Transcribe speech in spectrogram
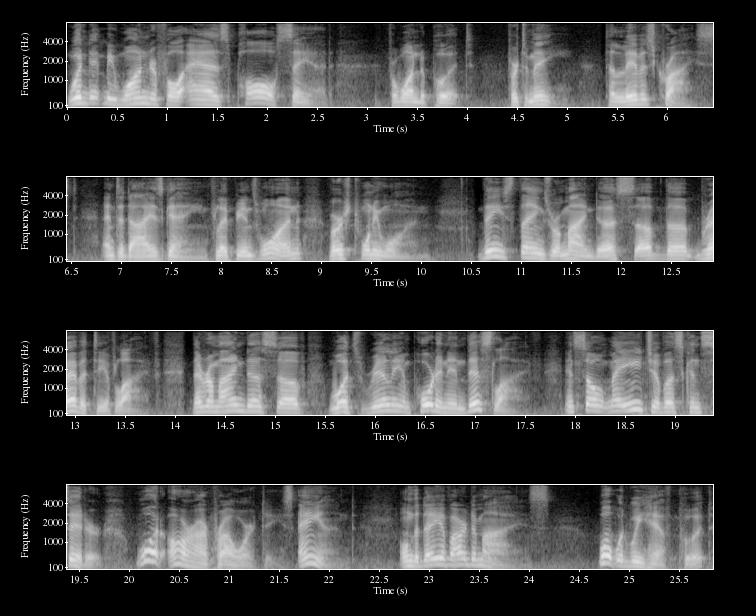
Wouldn't it be wonderful as Paul said, for one to put, for to me to live as Christ and to die as gain. Philippians 1 verse 21. These things remind us of the brevity of life. They remind us of what's really important in this life. And so may each of us consider what are our priorities? And on the day of our demise, what would we have put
